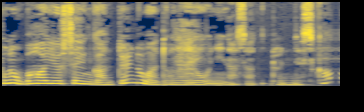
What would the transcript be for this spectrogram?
このバー油洗顔というのはどのようになさるんですか、はい、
